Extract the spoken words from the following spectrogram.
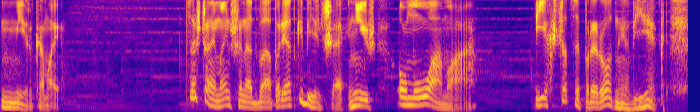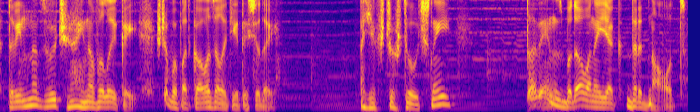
мірками. Це щонайменше на два порядки більше, ніж Омуамуа. Якщо це природний об'єкт, то він надзвичайно великий, щоб випадково залетіти сюди. А якщо штучний, то він збудований як дредноут.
